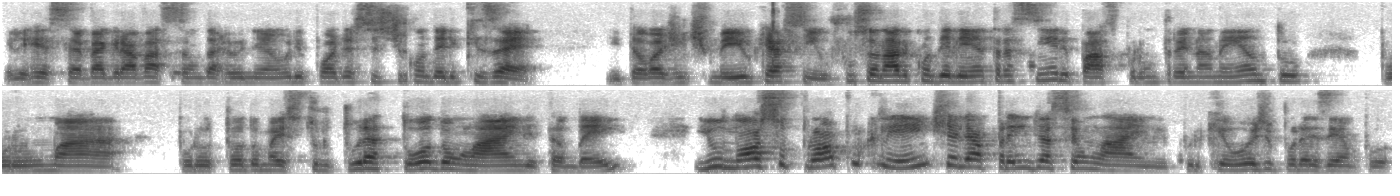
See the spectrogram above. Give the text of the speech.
ele recebe a gravação da reunião, ele pode assistir quando ele quiser. Então a gente meio que assim, o funcionário quando ele entra assim, ele passa por um treinamento, por uma por toda uma estrutura toda online também. E o nosso próprio cliente ele aprende a ser online, porque hoje, por exemplo,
